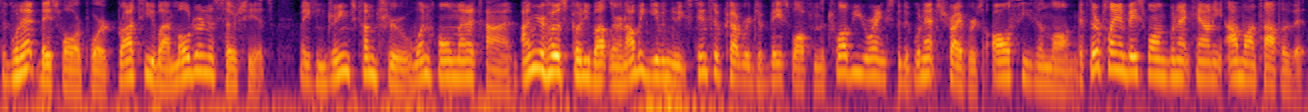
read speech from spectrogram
The Gwinnett Baseball Report, brought to you by Mulder and Associates, making dreams come true, one home at a time. I'm your host, Cody Butler, and I'll be giving you extensive coverage of baseball from the 12U ranks to the Gwinnett Stripers all season long. If they're playing baseball in Gwinnett County, I'm on top of it.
